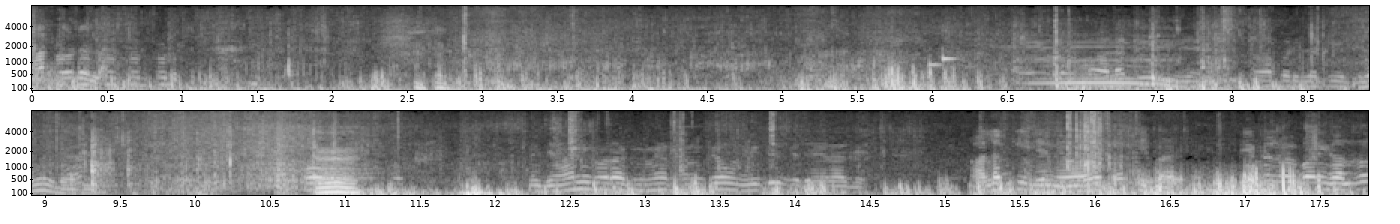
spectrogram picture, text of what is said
हाथ जोड़े ध्यान करो कि मैं थम क्यों निकल के दे रहा है अलग की जेने वाला कथी बात। ये बिल में पानी डाल दो।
